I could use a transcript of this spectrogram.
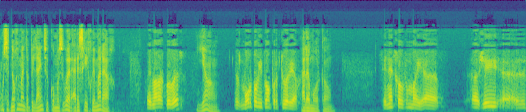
Ons het nog iemand op die lyn, so kom ons hoor. RSG goeiemiddag. Goeiemiddag, Boris. Ja. Dis Morkel hier van Pretoria. Hallo Morkel. Sê net gou vir my, uh as jy uh,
